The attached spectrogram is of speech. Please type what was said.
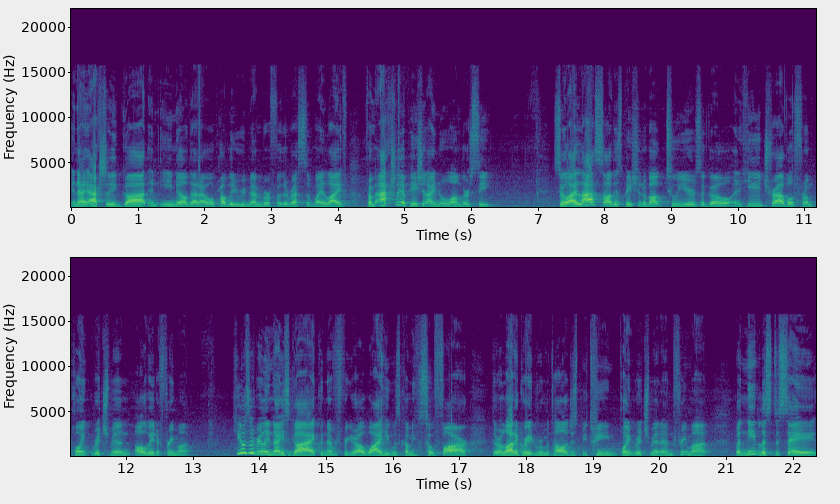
and I actually got an email that I will probably remember for the rest of my life from actually a patient I no longer see. So I last saw this patient about two years ago, and he traveled from Point Richmond all the way to Fremont. He was a really nice guy. I could never figure out why he was coming so far. There are a lot of great rheumatologists between Point Richmond and Fremont. But needless to say,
